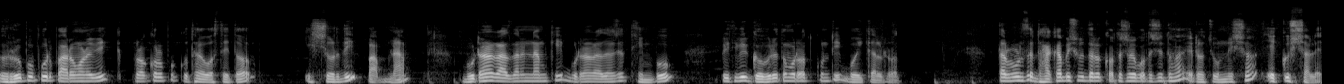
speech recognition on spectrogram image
রূপপুর পারমাণবিক প্রকল্প কোথায় অবস্থিত? ঈশ্বরদী, পাবনা। ভুটানের রাজধানীর নাম কি? ভুটানের রাজধানী হচ্ছে থিম্পু। পৃথিবীর গভীরতম হ্রদ কোনটি? বৈকাল হ্রদ। তারপর হচ্ছে ঢাকা বিশ্ববিদ্যালয় কত সালে প্রতিষ্ঠিত হয়? এটা হচ্ছে উনিশশো একুশ সালে।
